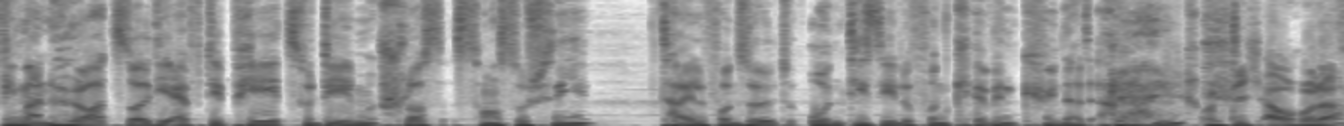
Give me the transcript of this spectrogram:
Wie man hört, soll die FDP zudem Schloss Sanssouci, Teile von Sylt und die Seele von Kevin Kühnert erhalten. Und dich auch, oder?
